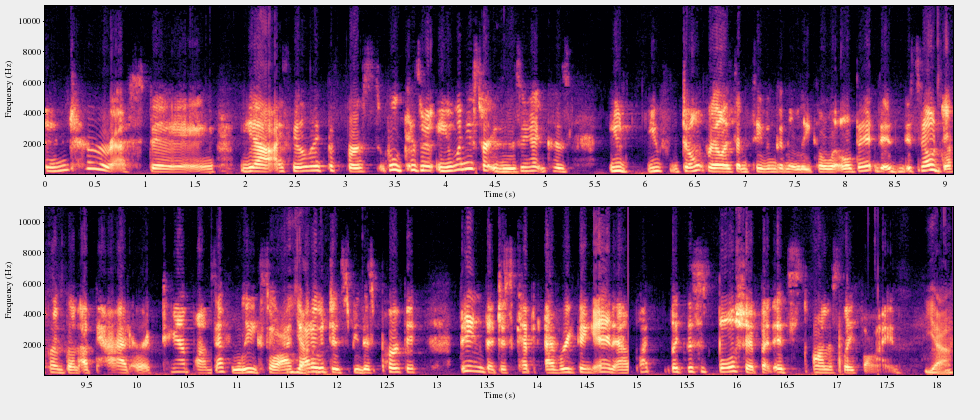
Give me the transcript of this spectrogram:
Interesting. Yeah, I feel like the first well, because you when you start using it, because you you don't realize that it's even going to leak a little bit. It, it's no different than a pad or a tampon. Stuff leaks, so I Yeah. thought it would just be this perfect thing that just kept everything in. And what like this is bullshit, but it's honestly fine. Yeah.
